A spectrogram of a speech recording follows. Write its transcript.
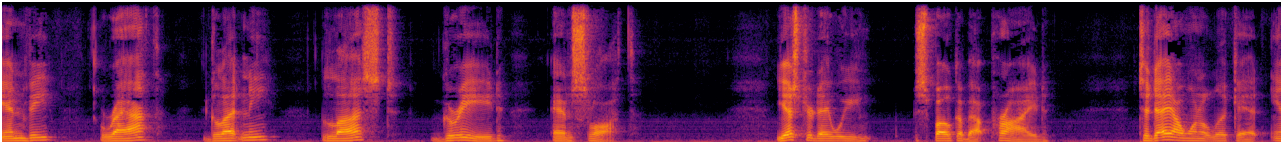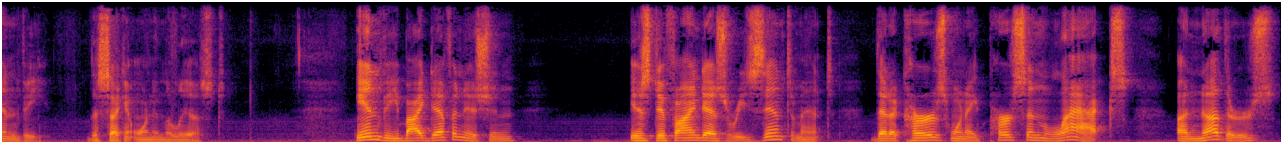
envy, wrath, gluttony, lust, greed, and sloth. Yesterday we spoke about pride. Today I want to look at envy, the second one in the list. Envy, by definition, is defined as resentment that occurs when a person lacks another's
